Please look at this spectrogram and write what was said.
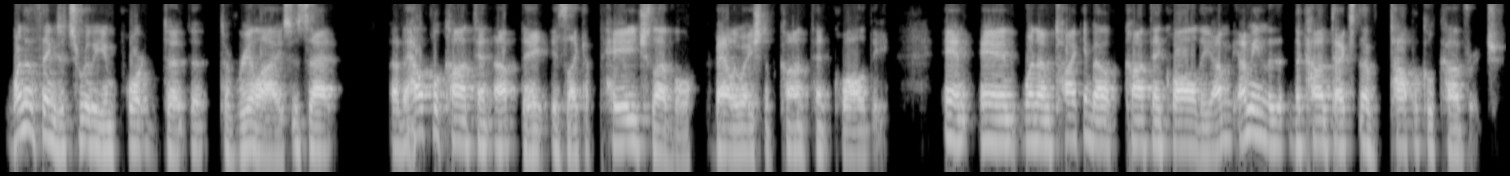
one of the things that's really important to, to, to realize is that uh, the helpful content update is like a page level evaluation of content quality. And, and when I'm talking about content quality, I'm, I mean the, the context of topical coverage.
